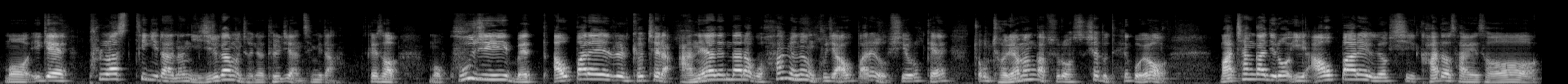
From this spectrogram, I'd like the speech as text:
뭐 이게 플라스틱이라는 이질감은 전혀 들지 않습니다. 그래서 뭐 굳이 아웃바렐을 교체를 안 해야 된다라고 하면은 굳이 아웃바렐 없이 이렇게 조금 저렴한 값으로 쓰셔도 되고요. 마찬가지로 이 아웃바렐 역시 가더사에서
